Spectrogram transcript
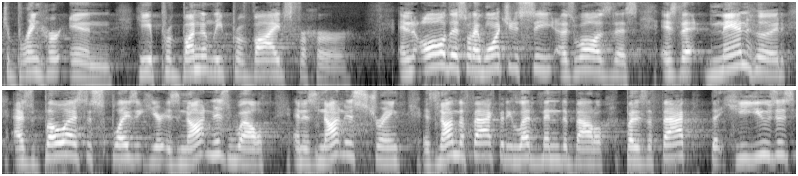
to bring her in. He abundantly provides for her. And in all this, what I want you to see, as well as this, is that manhood, as Boaz displays it here, is not in his wealth and is not in his strength, is not in the fact that he led men into battle, but is the fact that he uses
